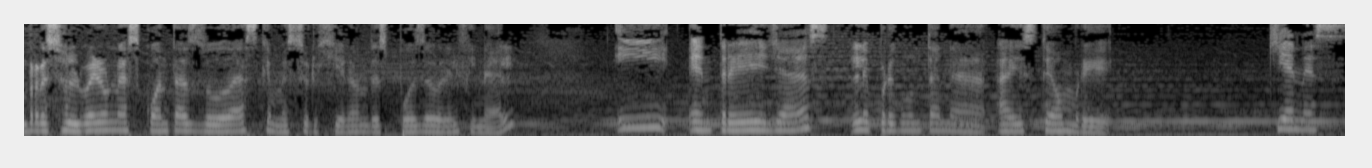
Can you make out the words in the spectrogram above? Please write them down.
resolver unas cuantas dudas que me surgieron después de ver el final. Y entre ellas le preguntan a, a este hombre, ¿quién es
